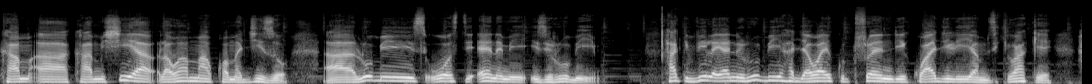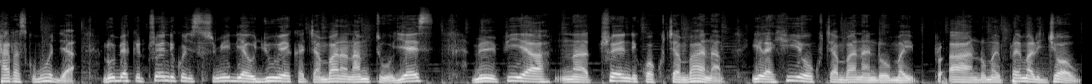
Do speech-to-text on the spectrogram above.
Kam, uh, kaamishia lawama kwa Majizo. Uh, Ruby's worst enemy is Ruby. Haki vile, yani Ruby hajawahi kutrendi kwa ajili ya mziki wake hata siku moja. Ruby akitrendi kwenye social media ujue kachambana na mtu. Yes, mimi pia na trendi kwa kuchambana, ila hiyo kuchambana ndo my, uh, ndo my primary job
